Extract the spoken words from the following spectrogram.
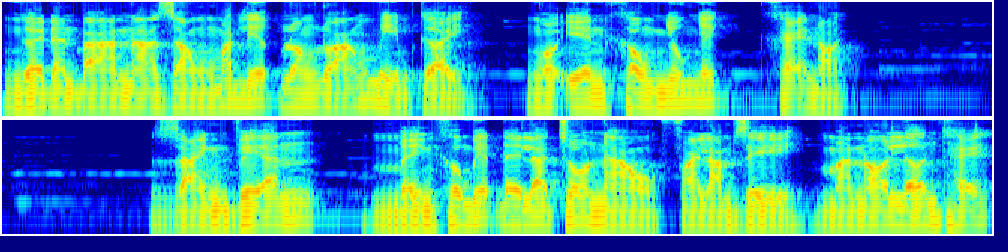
Người đàn bà nạ dòng mắt liếc loang loáng mỉm cười, Ngồi yên không nhúc nhích, khẽ nói. Danh viễn Mình không biết đây là chỗ nào, Phải làm gì mà nói lớn thế?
